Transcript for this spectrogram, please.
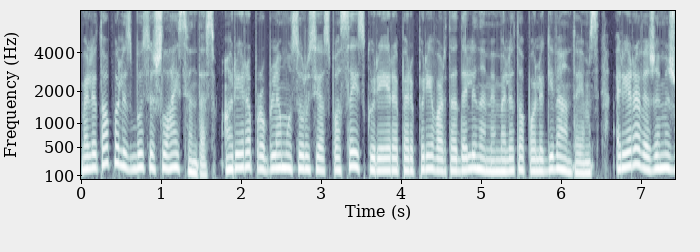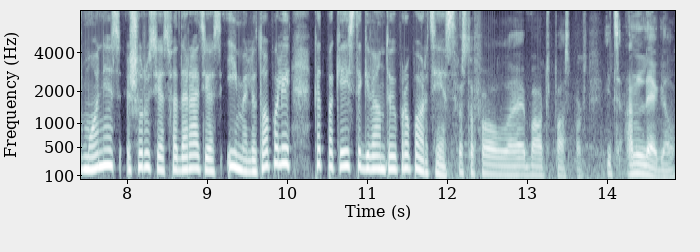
Melitopolis bus išlaisvintas. Ar yra problemų su Rusijos pasais, kurie yra per prievartą dalinami Melitopolio gyventojams? Ar yra vežami žmonės iš Rusijos federacijos į Melitopolį, kad pakeisti gyventojų proporcijas? All, unlegal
